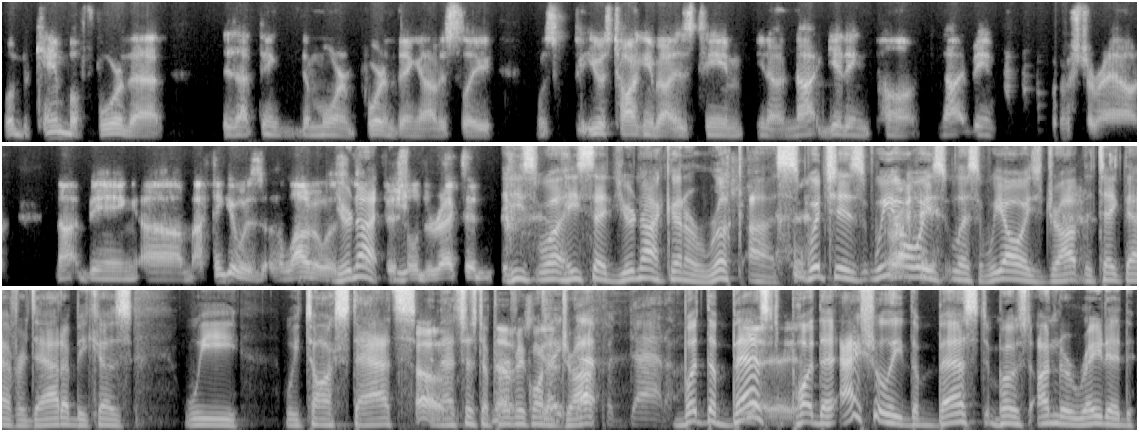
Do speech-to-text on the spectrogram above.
what came before that is, I think, the more important thing, obviously, was he was talking about his team, you know, not getting punked, not being pushed around, not being. Um, I think it was a lot of it was you're not official directed. He's well. He said you're not going to rook us, which is we right. always listen. We always drop to take that for data because we we talk stats, oh, and that's just a perfect no, one to drop. But the best yeah, yeah, yeah. part, the actually the best, most underrated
